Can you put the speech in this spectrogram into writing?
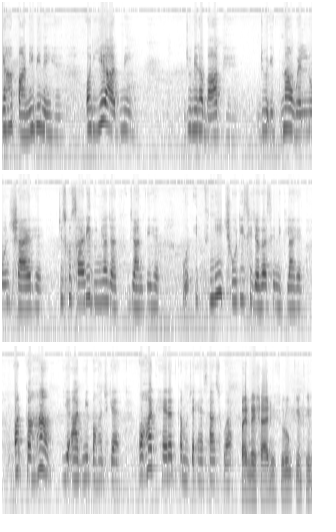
यहाँ पानी भी नहीं है और ये आदमी जो मेरा बाप है जो इतना वेल नोन शायर है जिसको सारी दुनिया जा, जानती है वो इतनी छोटी सी जगह से निकला है और कहाँ ये आदमी पहुँच गया है? बहुत हैरत का मुझे एहसास हुआ। मैंने शायरी शुरू की थी।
